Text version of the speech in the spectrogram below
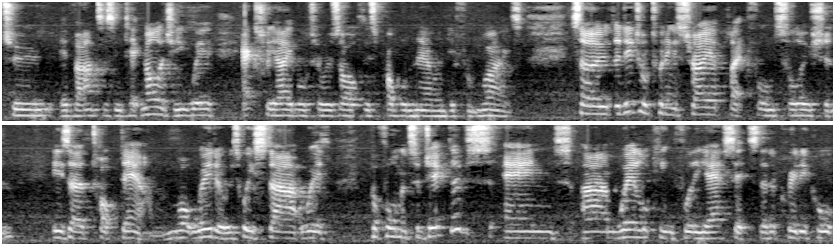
to advances in technology, we're actually able to resolve this problem now in different ways. So, the Digital Twinning Australia platform solution is a top down. What we do is we start with performance objectives, and um, we're looking for the assets that are critical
